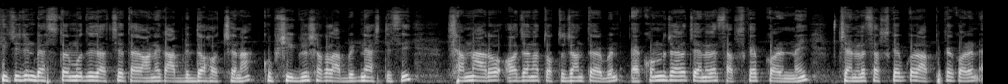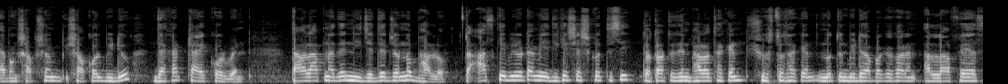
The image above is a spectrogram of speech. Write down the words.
কিছুদিন ব্যস্ততার মধ্যে যাচ্ছে, তাই অনেক আপডেট দেওয়া হচ্ছে না। খুব শীঘ্রই সকাল আপডেট নিয়ে আসতেছি। সামনে আরও অজানা তথ্য জানতে পারবেন। এখনও যারা চ্যানেলে সাবস্ক্রাইব করেন নাই চ্যানেলে সাবস্ক্রাইব করে অপেক্ষা করেন এবং সবসময় সকল ভিডিও দেখার ট্রাই করবেন। তাহলে আপনাদের নিজেদের জন্য ভালো। তো আজকে ভিডিওটা আমি এদিকে শেষ করতেছি। তো ততদিন ভালো থাকেন, সুস্থ থাকেন, নতুন ভিডিও অপেক্ষা করেন। আল্লাহ হাফেজ।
